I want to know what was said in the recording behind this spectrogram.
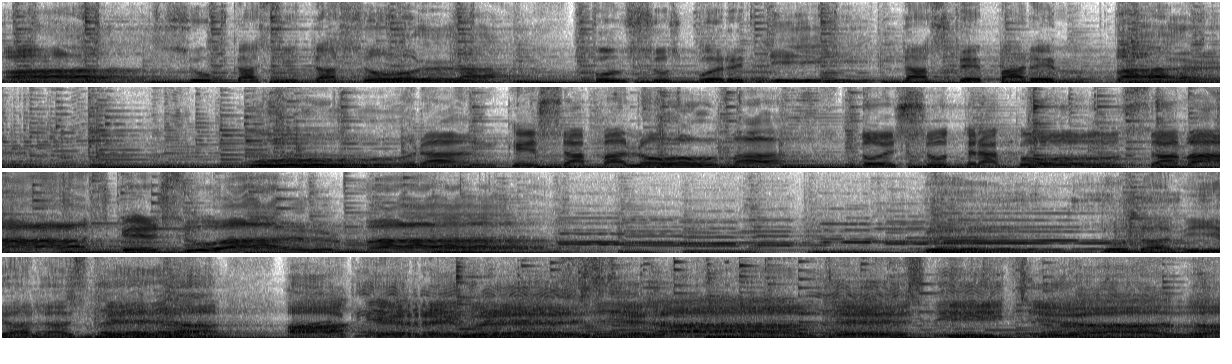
a su casita sola con sus puertitas de par en par. Juran que esa paloma no es otra cosa más que su alma que todavía la espera a que regrese la desdichada.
